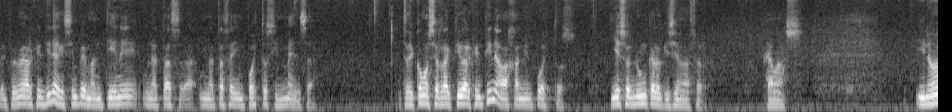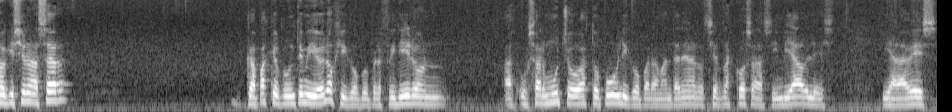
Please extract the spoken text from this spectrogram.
el problema de Argentina es que siempre mantiene una tasa, una tasa de impuestos inmensa. Entonces, ¿cómo se reactiva Argentina? Bajando impuestos. Y eso nunca lo quisieron hacer. Jamás. Y no lo quisieron hacer, capaz que por un tema ideológico, pues prefirieron usar mucho gasto público para mantener ciertas cosas inviables y a la vez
